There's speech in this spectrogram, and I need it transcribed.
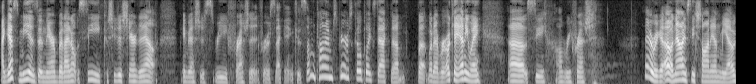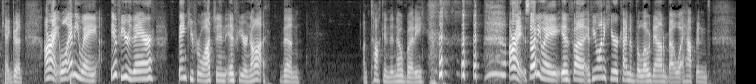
I guess Mia's in there, but I don't see because she just shared it out. Maybe I should just refresh it for a second because sometimes Periscope like stacked up, but whatever. Okay, anyway, uh, let's see. I'll refresh. There we go. Oh, now I see Sean and Mia. Okay, good. All right. Well, anyway, if you're there, thank you for watching. If you're not, then I'm talking to nobody. All right. So anyway, if uh, if you want to hear kind of the lowdown about what happened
